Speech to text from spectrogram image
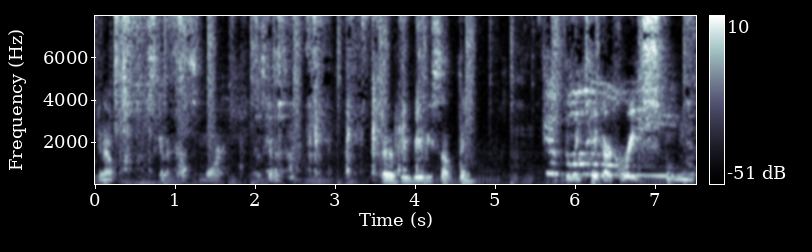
You know, just gonna add some more. It's gonna, gonna be really something. Then we take our great spoon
